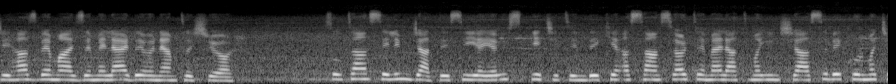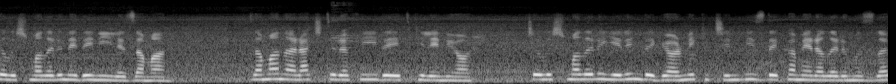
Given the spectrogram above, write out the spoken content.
cihaz ve malzemeler de önem taşıyor. Sultan Selim Caddesi Yaya üst geçitindeki asansör temel atma inşası ve kurma çalışmaları nedeniyle zaman zaman araç trafiği de etkileniyor. Çalışmaları yerinde görmek için biz de kameralarımızla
